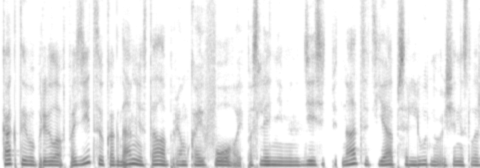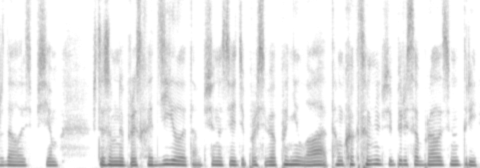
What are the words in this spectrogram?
как-то его привела в позицию, когда мне стало прям кайфово. И последние минут 10-15 я абсолютно вообще наслаждалась всем, что со мной происходило, там все на свете про себя поняла, там как-то мне все пересобралось внутри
